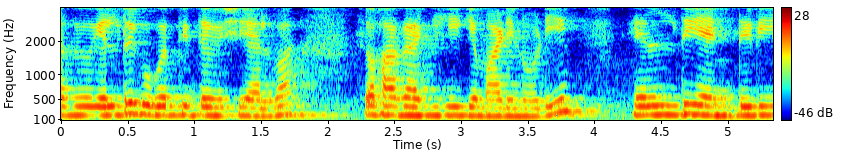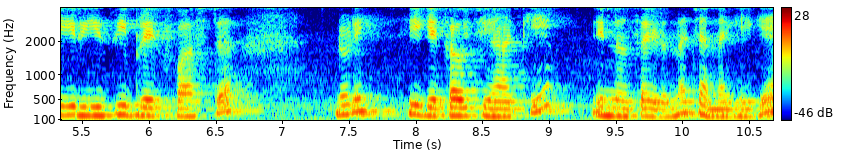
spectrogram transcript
ಅದು ಎಲ್ರಿಗೂ ಗೊತ್ತಿದ್ದ ವಿಷಯ ಅಲ್ವಾ? ಸೊ ಹಾಗಾಗಿ ಹೀಗೆ ಮಾಡಿ ನೋಡಿ. ಹೆಲ್ದಿ ಆ್ಯಂಡ್ ದಿಢೀರ್ ಈಸಿ ಬ್ರೇಕ್ಫಾಸ್ಟ್ ನೋಡಿ, ಹೀಗೆ ಕೌಚಿ ಹಾಕಿ ಇನ್ನೊಂದು ಸೈಡನ್ನು ಚೆನ್ನಾಗಿ ಹೀಗೆ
